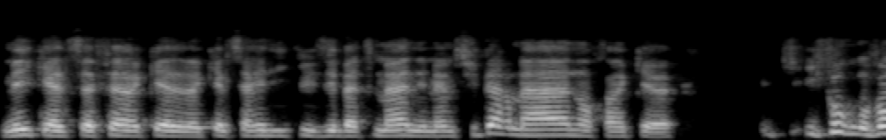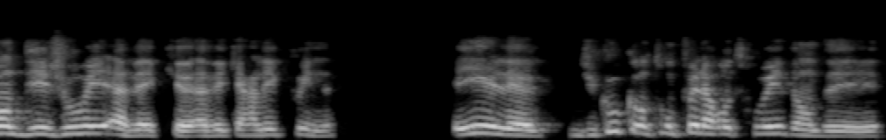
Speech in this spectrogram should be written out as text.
mais qu'elle sait faire, qu'elle qu'elle sait ridiculiser Batman et même Superman, enfin que il faut qu'on vende des jouets avec euh, avec Harley Quinn. Et du coup, quand on peut la retrouver dans des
